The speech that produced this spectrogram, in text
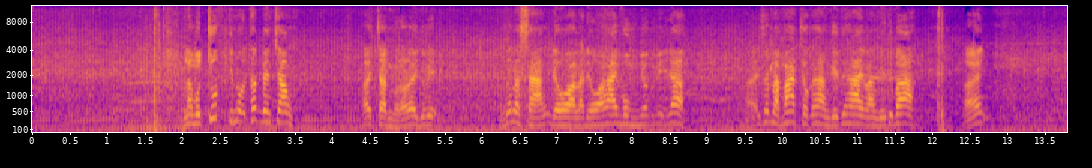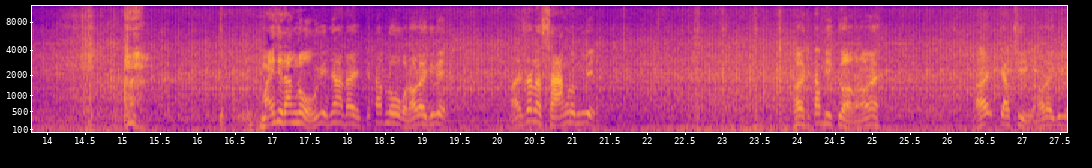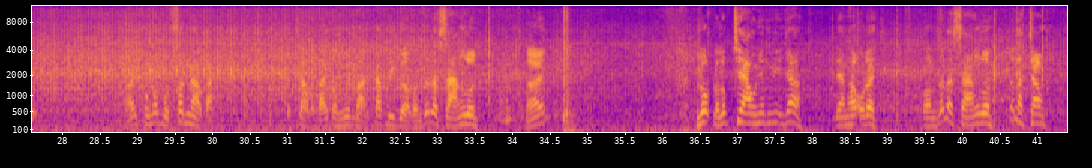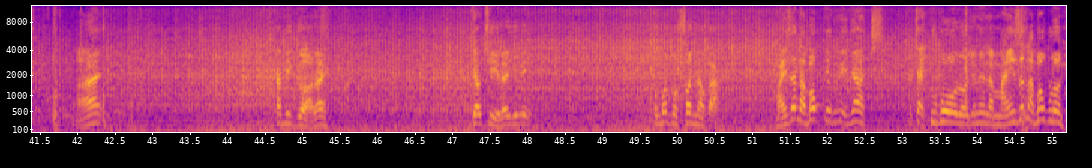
là một chút cái nội thất bên trong. Đây, trần của nó đây quý vị. Rất là sáng Điều hòa là điều hòa hai vùng nha quý vị nhá. Đấy, rất là mát cho cái hàng ghế thứ hai và hàng ghế thứ ba. Đấy. Máy thì đang nổ quý vị nhá. Đây cái táp lô của nó đây quý vị. Đấy, rất là sáng luôn quý vị. Đây cái táp bi cửa của nó đây. Đấy keo chỉ của nó đây quý vị. Đấy không mất một phân nào cả tất cả các cái còn nguyên bản tắp đi cửa còn rất là sáng luôn. Đấy. Lốp là lốp treo nha quý vị nhá. Đèn hậu đây. Còn rất là sáng luôn rất là trong. Đấy. Tắp đi cửa đây. Keo chỉ đây quý vị. Không mất một phân nào cả. Máy rất là bốc kia quý vị nhá. Nó chạy turbo rồi cho nên là máy rất là bốc luôn.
